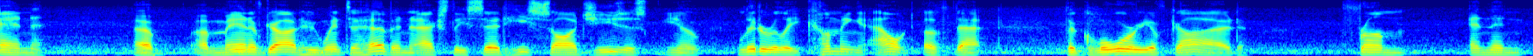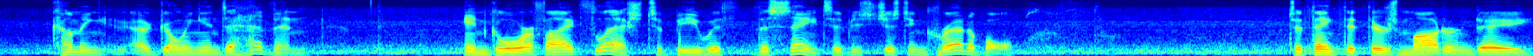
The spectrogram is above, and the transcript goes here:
And a, a man of God who went to heaven actually said he saw Jesus, you know, literally coming out of that, the glory of God from, and then coming, uh, going into heaven in glorified flesh to be with the saints. It's just incredible to think that there's modern day,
